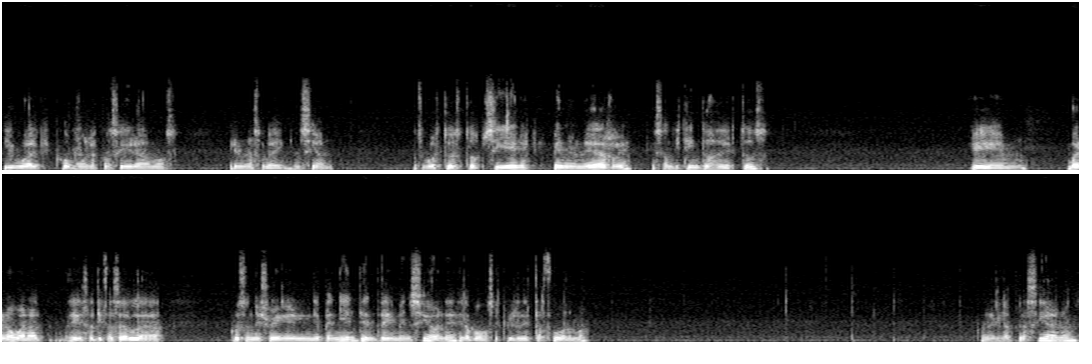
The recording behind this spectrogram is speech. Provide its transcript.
igual que como las consideramos en una sola dimensión. Por supuesto, estos signos que dependen de R, que son distintos de estos, eh, bueno, van a eh, satisfacer la ecuación de Schrödinger independiente en tres dimensiones, la podemos escribir de esta forma, con el laplaciano.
